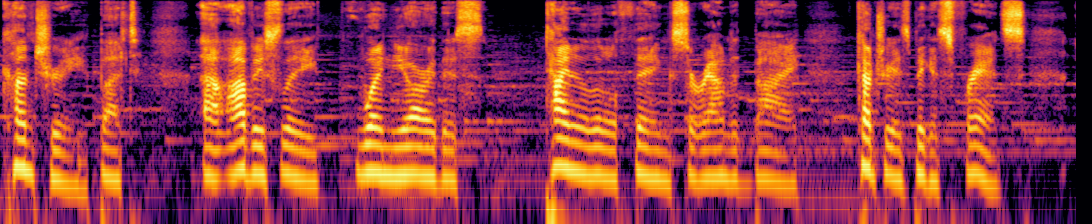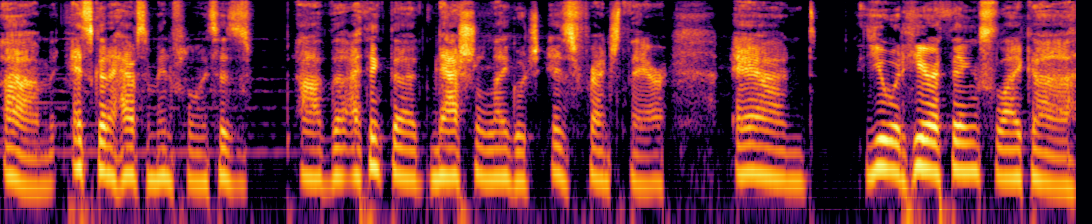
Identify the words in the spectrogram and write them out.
country, but uh, obviously, when you're this tiny little thing surrounded by country as big as France, um, it's going to have some influences. Uh, the, I think the national language is French there, and you would hear things like uh,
